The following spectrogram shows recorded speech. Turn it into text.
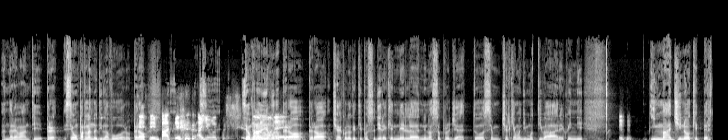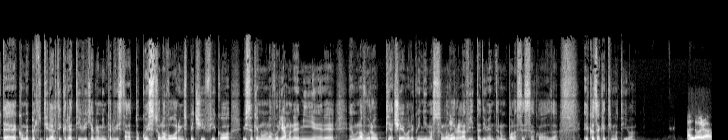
andare avanti? Stiamo parlando di lavoro, però... Sì, sì infatti, aiuto. Stiamo parlando no, di lavoro, eh... però, però cioè, quello che ti posso dire è che nel, nel nostro progetto stiamo, cerchiamo di motivare, quindi... Mm-hmm immagino che per te, come per tutti gli altri creativi che abbiamo intervistato, questo lavoro in specifico, visto che non lavoriamo nelle miniere, è un lavoro piacevole, quindi il nostro lavoro mm-hmm. e la vita diventano un po' la stessa cosa. E cos'è che ti motiva? Allora,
